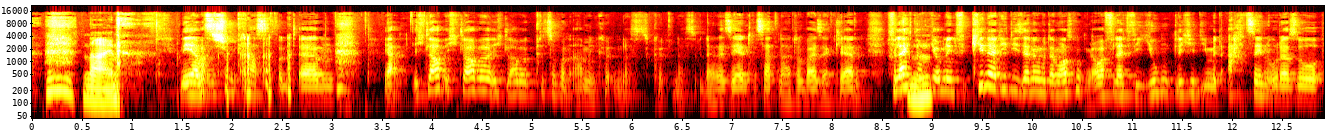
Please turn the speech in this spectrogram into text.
nein. Nee, aber es ist schon krass. Und ähm, ja, ich glaube, ich glaube, ich glaube, Christoph und Armin könnten das, könnten das in einer sehr interessanten Art und Weise erklären. Vielleicht noch nicht unbedingt für Kinder, die die Sendung mit der Maus gucken, aber vielleicht für Jugendliche, die mit 18 oder so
